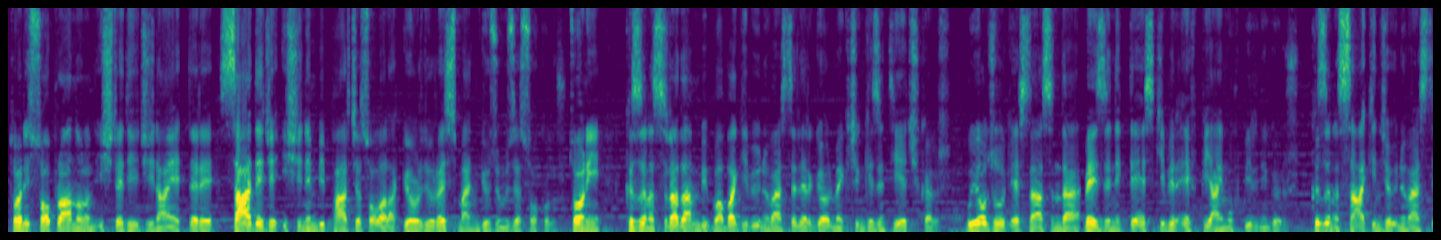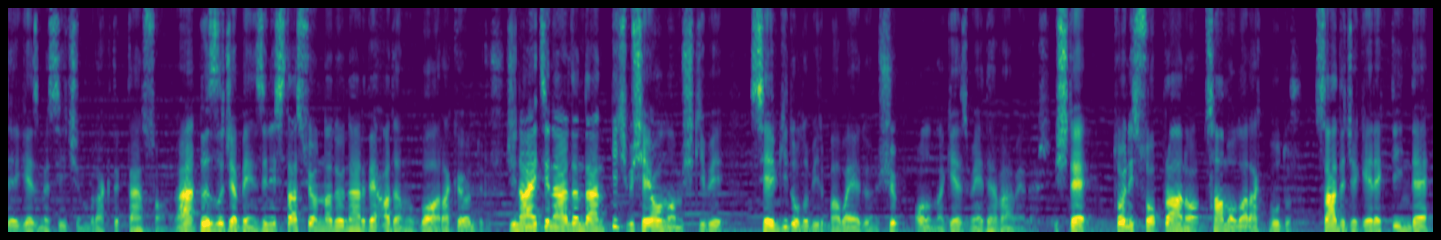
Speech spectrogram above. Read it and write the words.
Tony Soprano'nun işlediği cinayetleri sadece işinin bir parçası olarak gördüğü resmen gözümüze sokulur. Tony kızını sıradan bir baba gibi üniversiteleri görmek için gezintiye çıkarır. Bu yolculuk esnasında benzinlikte eski bir FBI muhbirini görür. Kızını sakince üniversiteye gezmesi için bıraktıktan sonra hızlıca benzin istasyonuna döner ve adamı boğarak öldürür. Cinayetin ardından hiçbir şey olmamış gibi sevgi dolu bir babaya dönüşüp onunla gezmeye devam eder. İşte Tony Soprano tam olarak budur. Sadece gerektiğinde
